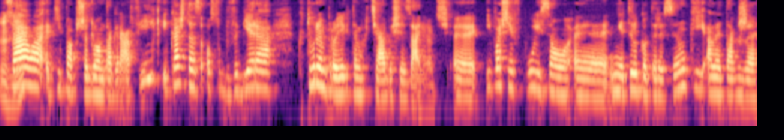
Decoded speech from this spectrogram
Mhm. Cała ekipa przegląda grafik i każda z osób wybiera, którym projektem chciałaby się zająć. E, I właśnie w puli są e, nie tylko te rysunki, ale także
